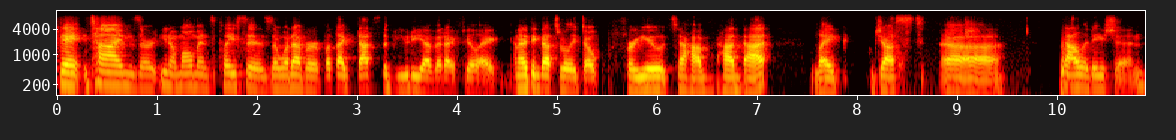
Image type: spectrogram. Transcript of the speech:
th- times or you know moments places or whatever but like that's the beauty of it i feel like and i think that's really dope for you to have had that like just uh validation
